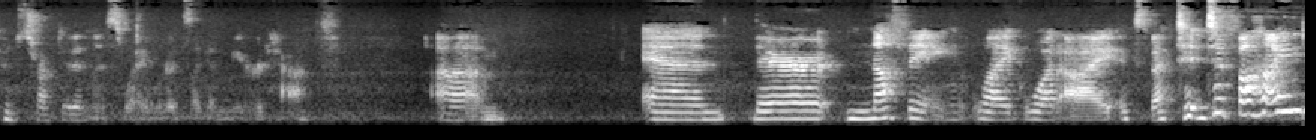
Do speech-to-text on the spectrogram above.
constructed in this way, where it's like a mirrored half. Um, and they're nothing like what I expected to find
